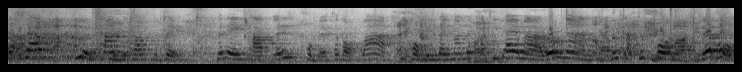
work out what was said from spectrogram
ประชาเพื่อนชาติสู่ความสำเร็จนั่นเองครับ และผมอยากจะบอกว่าผมดีใจมากนะคะที่ได้มาร่วมงานรู้จักทุกคน และผม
